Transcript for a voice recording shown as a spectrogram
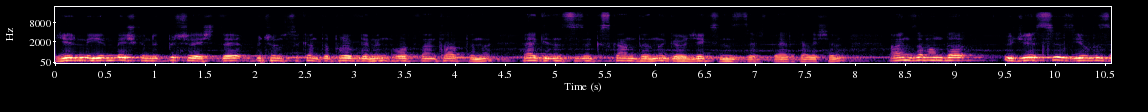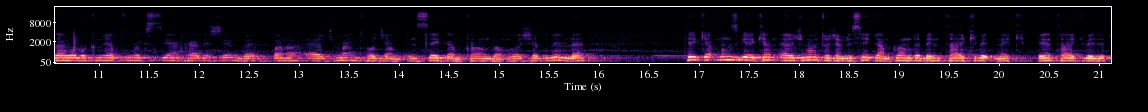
20-25 günlük bir süreçte bütün sıkıntı, problemin ortadan kalktığını, herkesin sizin kıskandığını göreceksinizdir değerli kardeşlerim. Aynı zamanda ücretsiz yıldızlarla bakım yaptırmak isteyen kardeşlerim de bana Ercüment Hocam Instagram kanalından ulaşabilirler. Tek yapmanız gereken Ercüment Hocam Instagram kanalında beni takip etmek. Beni takip edip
